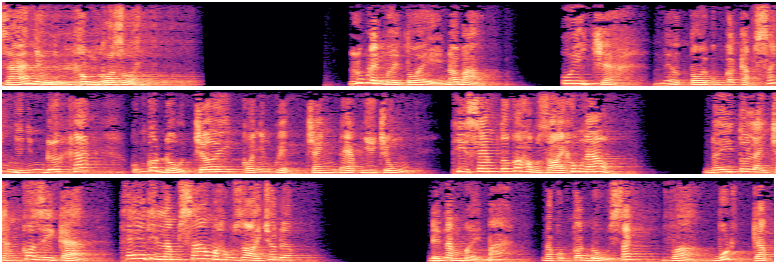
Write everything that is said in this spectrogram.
Giá như không có rồi. Lúc lên 10 tuổi nó bảo Ui chà Nếu tôi cũng có cặp sách như những đứa khác Cũng có đồ chơi Có những quyển tranh đẹp như chúng Thì xem tôi có học giỏi không nào? Đây tôi lại chẳng có gì cả Thế thì làm sao mà học giỏi cho được? Đến năm 13 Nó cũng có đủ sách Vở, bút, cặp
